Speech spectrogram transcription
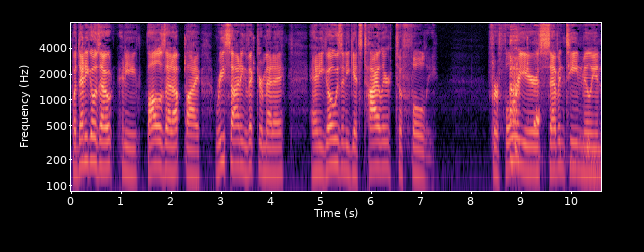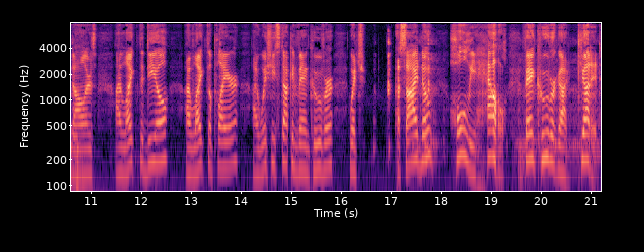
But then he goes out and he follows that up by re signing Victor Mete, and he goes and he gets Tyler Toffoli for four years, $17 million. I like the deal. I like the player. I wish he stuck in Vancouver, which, a side note, holy hell, Vancouver got gutted.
